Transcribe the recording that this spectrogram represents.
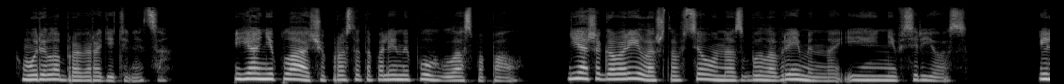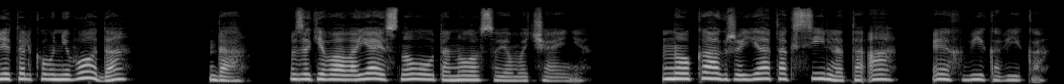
— хмурила брови родительница. «Я не плачу, просто тополиный пух в глаз попал. Я же говорила, что все у нас было временно и не всерьез. Или только у него, да? Да. Закивала я и снова утонула в своем отчаянии. Но как же я так сильно-то, а? Эх, Вика, Вика.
